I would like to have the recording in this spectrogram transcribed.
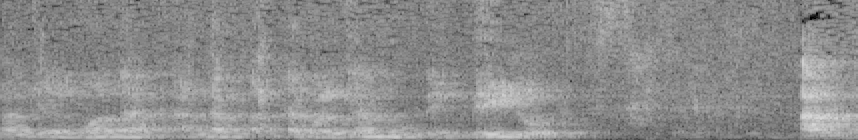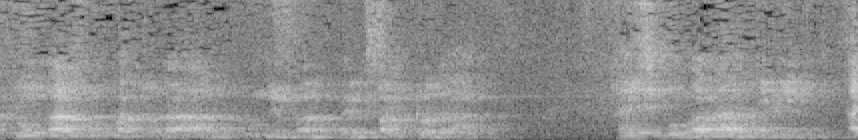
fajjere e gonɗan anndal attagol jannguɓe ɓeydo. Ar ɗum ar fu ɓattoɗa allah ɗum e maɓɓe ɓattoɗa haysi ko mbaɗaaki ɗin a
